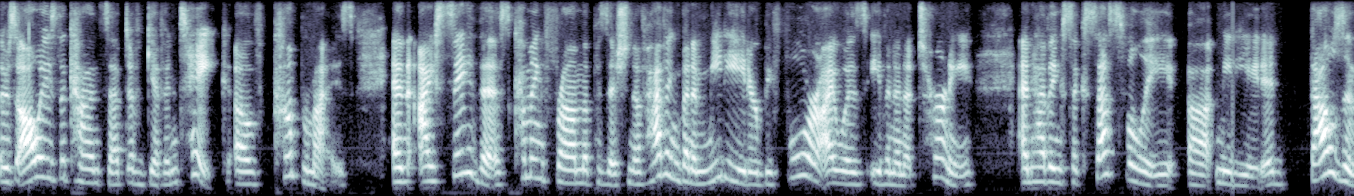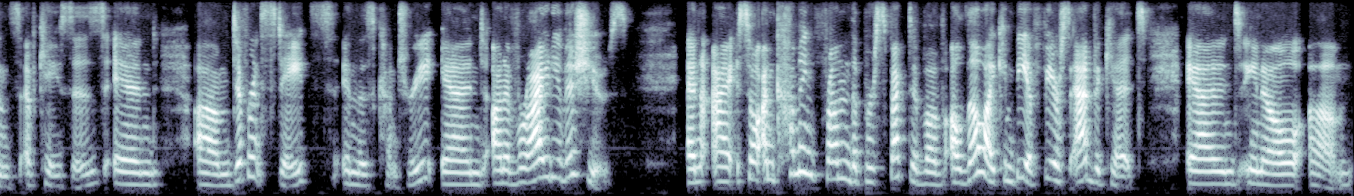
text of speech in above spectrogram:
there's always the concept of give and take, of compromise. And I say this coming from the position of having been a mediator before I was even an attorney and having successfully uh, mediated thousands of cases in um, different states in this country and on a variety of issues and i so i'm coming from the perspective of although i can be a fierce advocate and you know um,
